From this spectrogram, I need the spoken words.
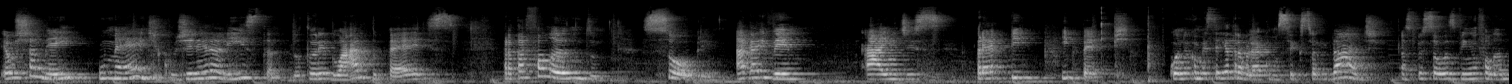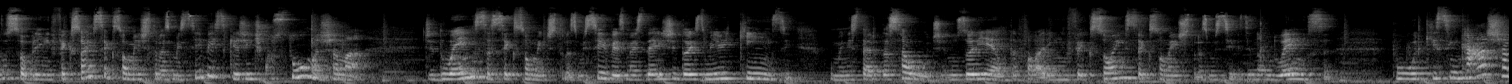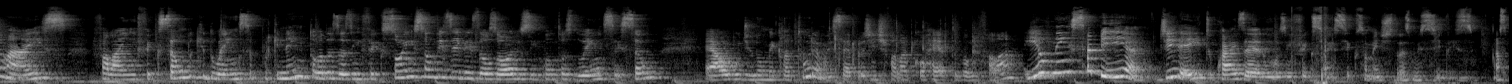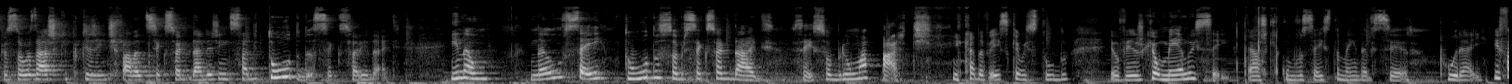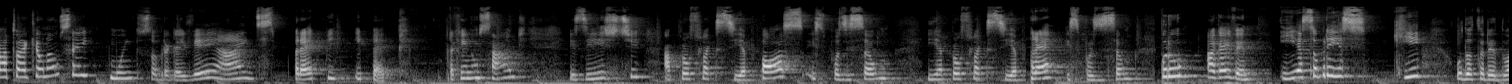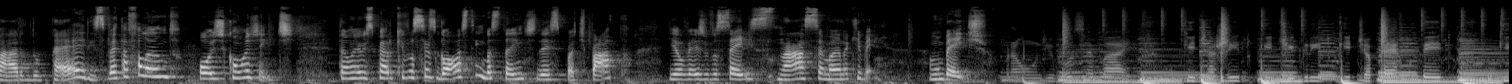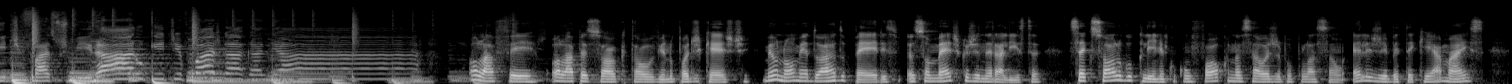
eu chamei o médico generalista, Dr. Eduardo Pérez, para estar tá falando sobre HIV, AIDS, PrEP e PEP. Quando eu comecei a trabalhar com sexualidade, as pessoas vinham falando sobre infecções sexualmente transmissíveis, que a gente costuma chamar de doenças sexualmente transmissíveis, mas desde 2015 o Ministério da Saúde nos orienta a falar em infecções sexualmente transmissíveis e não doença, porque se encaixa mais falar em infecção do que doença, porque nem todas as infecções são visíveis aos olhos enquanto as doenças são. É algo de nomenclatura, mas se é pra gente falar correto, vamos falar. E eu nem sabia direito quais eram as infecções sexualmente transmissíveis. As pessoas acham que porque a gente fala de sexualidade, a gente sabe tudo da sexualidade. E não. Não sei tudo sobre sexualidade, sei sobre uma parte. E cada vez que eu estudo, eu vejo que eu menos sei. Eu acho que com vocês também deve ser por aí. E fato é que eu não sei muito sobre HIV, AIDS, PrEP e PEP. Para quem não sabe, existe a profilaxia pós-exposição e a profilaxia pré-exposição para o HIV. E é sobre isso que o Dr. Eduardo Pérez vai estar falando hoje com a gente. Então eu espero que vocês gostem bastante desse bate-papo e eu vejo vocês na semana que vem. Um beijo. Pra onde você vai? O que te agita, o que te grita, o que te aperta o peito, o que te faz suspirar, o que te faz gargalhar. Olá, Fê. Olá, pessoal que está ouvindo o podcast. Meu nome é Eduardo Pérez, eu sou médico generalista, sexólogo clínico com foco na saúde da população LGBTQIA,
